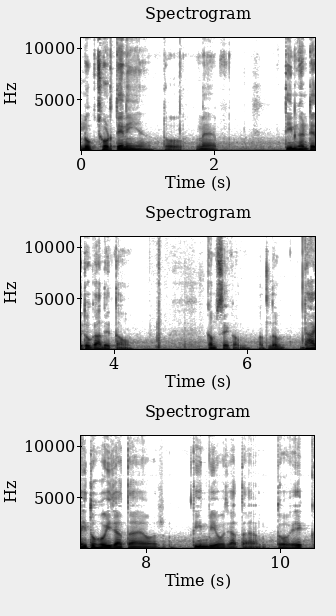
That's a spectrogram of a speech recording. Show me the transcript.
लोग छोड़ते नहीं हैं तो मैं तीन घंटे तो गा देता हूँ। कम से कम। मतलब ढाई तो हो ही जाता है और तीन भी हो जाता है। तो एक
